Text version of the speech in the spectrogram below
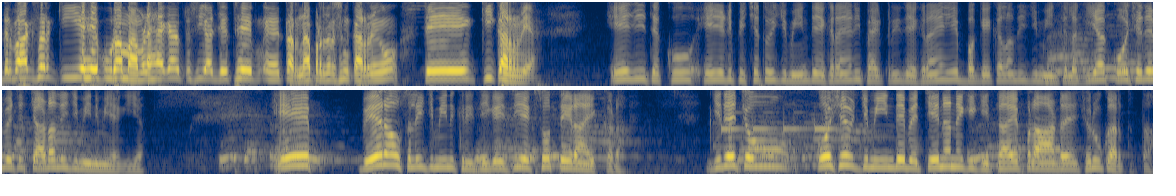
ਦਿਲਬਾਗ ਸਰ, ਕੀ ਇਹ ਪੂਰਾ ਮਾਮਲਾ ਹੈਗਾ? ਤੁਸੀਂ ਅੱਜ ਇੱਥੇ ਧਰਨਾ ਪ੍ਰਦਰਸ਼ਨ ਕਰ ਰਹੇ ਹੋ ਤੇ ਕੀ ਕਰ ਰਿਹਾ? ਇਹ ਜੀ ਦੇਖੋ, ਇਹ ਜਿਹੜੀ ਪਿੱਛੇ ਤੁਸੀਂ ਜ਼ਮੀਨ ਦੇਖ ਰਹੇ ਆ ਜਿਹੜੀ ਫੈਕਟਰੀ ਦੇਖ ਰਹੇ ਆ ਇਹ ਬੱਗੇ ਕਲਾਂ ਦੀ ਜ਼ਮੀਨ ਤੇ ਲੱਗੀ ਆ। ਕੁਛ ਇਹਦੇ ਵਿੱਚ ਚਾੜਾਂ ਦੀ ਜ਼ਮੀਨ ਵੀ ਹੈਗੀ ਆ। ਇਹ ਵੇਅਰ ਹਾਊਸ ਲਈ ਜ਼ਮੀਨ ਖਰੀਦੀ ਗਈ ਸੀ 113 ਏਕੜ। ਜਿਹਦੇ ਚੋਂ ਕੁਝ ਜ਼ਮੀਨ ਦੇ ਵਿੱਚ ਇਹਨਾਂ ਨੇ ਕੀ ਕੀਤਾ? ਇਹ ਪਲਾਂਟ ਸ਼ੁਰੂ ਕਰ ਦਿੱਤਾ।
